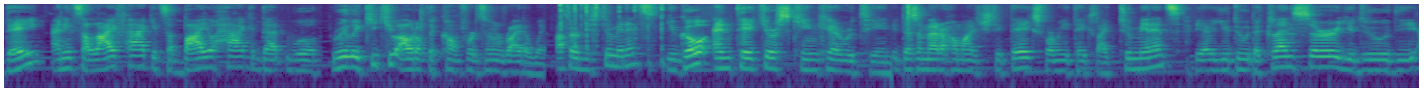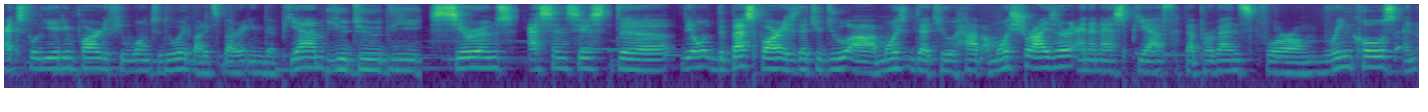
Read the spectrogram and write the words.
day and it's a life hack, it's a biohack that will really kick you out of the comfort zone right away. After these two minutes, you go and take your skincare routine. It doesn't matter how much it takes. For me, it takes like two minutes. Yeah, you do the cleanser, you do the exfoliating part if you want to do it, but it's better in the PM. You do the serums, essences. The the, the best part is that you do a moist that you have a moisturizer and an SPF that prevents from wrinkles and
